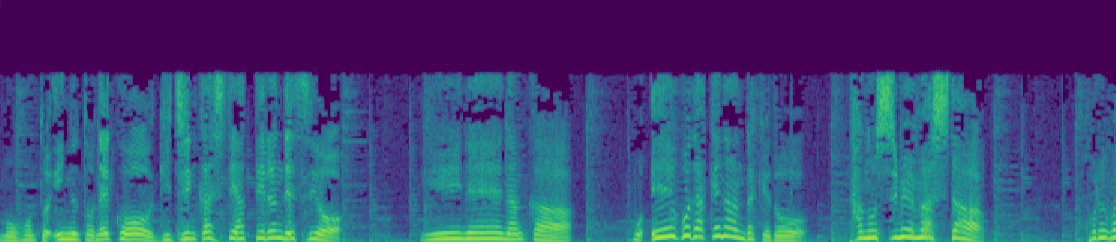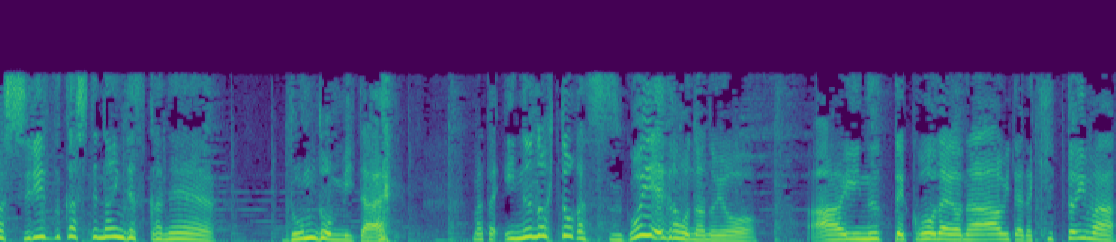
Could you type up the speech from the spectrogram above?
もうほんと犬と猫を擬人化してやってるんですよ。いいね、なんか、もう英語だけなんだけど、楽しめました。これはシリーズ化してないんですかねどんどんみたい。また犬の人がすごい笑顔なのよ。ああ、犬ってこうだよなーみたいな。きっと今、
